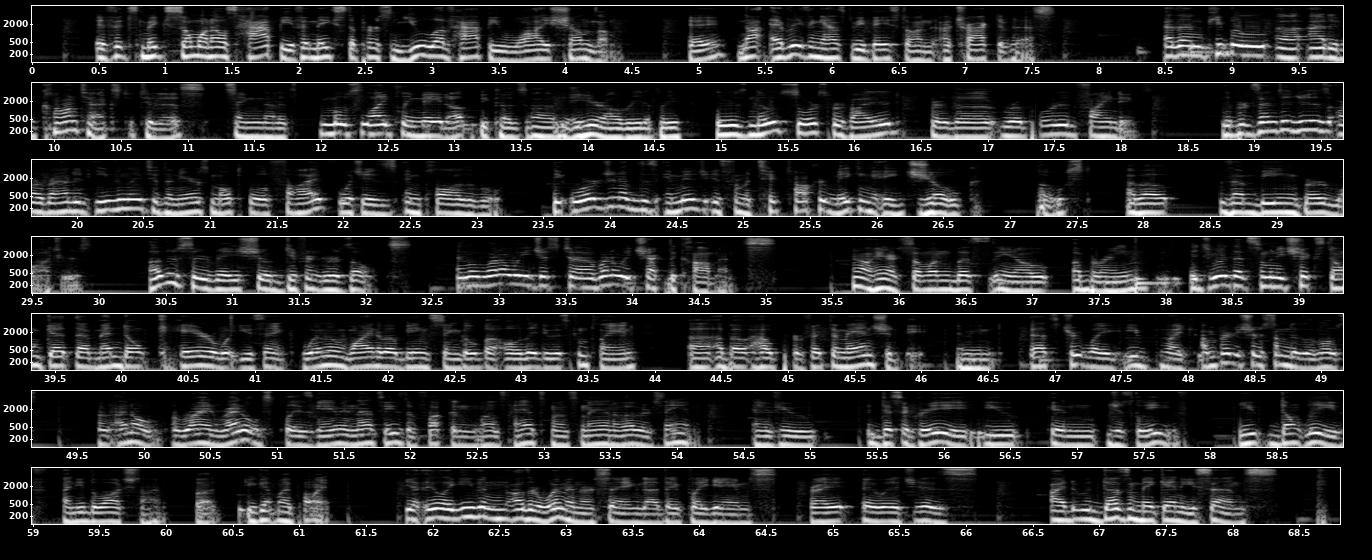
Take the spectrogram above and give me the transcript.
If it makes someone else happy, if it makes the person you love happy, why shun them? Okay? Not everything has to be based on attractiveness. And then people uh, added context to this, saying that it's most likely made up because, uh, here, I'll read it for you. There is no source provided for the reported findings. The percentages are rounded evenly to the nearest multiple of 5, which is implausible. The origin of this image is from a TikToker making a joke post about them being bird watchers. Other surveys show different results. And then why don't we just, uh, why don't we check the comments? No, here, someone with, you know, a brain. It's weird that so many chicks don't get that men don't care what you think. Women whine about being single, but all they do is complain uh, about how perfect a man should be. I mean, that's true. Like, even, like, I'm pretty sure some of the most, I know Ryan Reynolds plays game, and that's, he's the fucking most handsomest man I've ever seen. And if you disagree, you can just leave. You don't leave. I need the watch time but you get my point. Yeah, like even other women are saying that they play games, right? Which is, I it doesn't make any sense.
